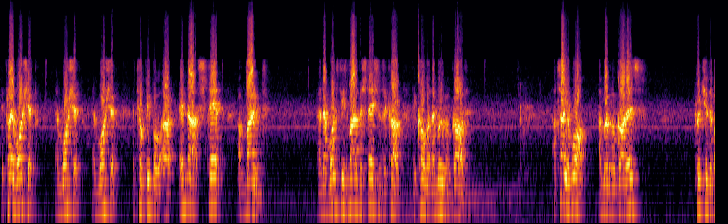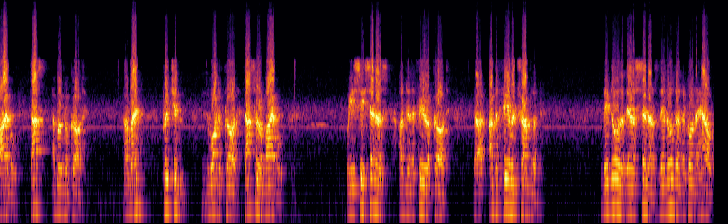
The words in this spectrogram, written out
they play worship, and worship, and worship, until people are in that state of mind. And then once these manifestations occur, they call it the move of God. I'll tell you what a move of God is. Preaching the Bible. That's a move of God. Amen. Preaching the Word of God. That's a revival. Where you see sinners under the fear of God. Uh, under fear and trembling. They know that they are sinners. They know that they're going to hell.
